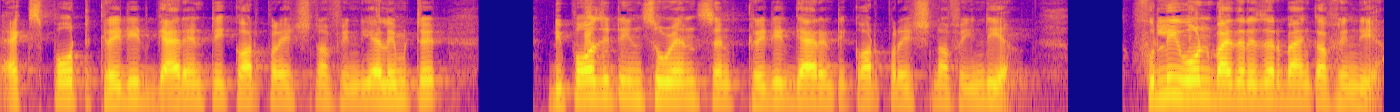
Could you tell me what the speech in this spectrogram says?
Export Credit Guarantee Corporation of India Limited, Deposit Insurance and Credit Guarantee Corporation of India, fully owned by the Reserve Bank of India.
